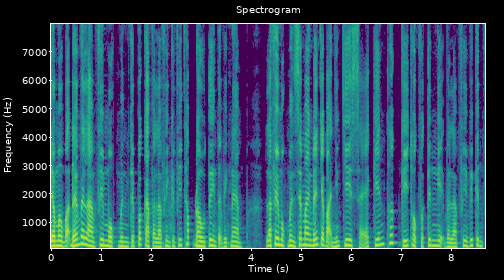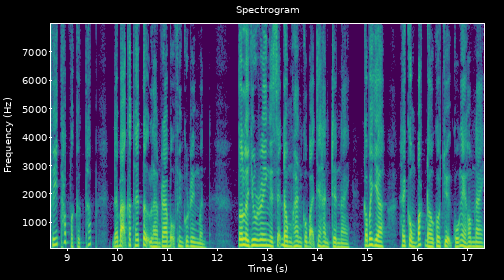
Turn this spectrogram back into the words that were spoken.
Chào mừng bạn đến với làm phim một mình kênh podcast và là phim kinh phí thấp đầu tiên tại Việt Nam. Là phim một mình sẽ mang đến cho bạn những chia sẻ kiến thức, kỹ thuật và kinh nghiệm về làm phim với kinh phí thấp và cực thấp để bạn có thể tự làm ra bộ phim của riêng mình. Tôi là Yuri, người sẽ đồng hành cùng bạn trên hành trình này. Còn bây giờ, hãy cùng bắt đầu câu chuyện của ngày hôm nay.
